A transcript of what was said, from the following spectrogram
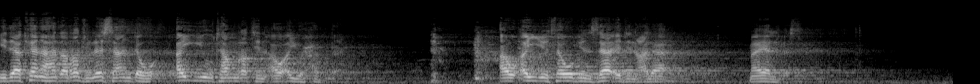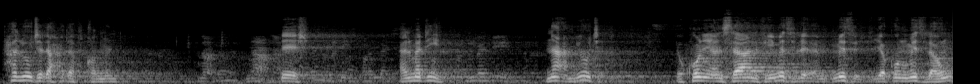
إذا كان هذا الرجل ليس عنده أي تمرة أو أي حبة أو أي ثوب زائد على ما يلبس هل يوجد أحد أفقر منه؟ نعم. ليش؟ المدين. نعم يوجد. يكون الإنسان في مثل مثل يكون مثله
